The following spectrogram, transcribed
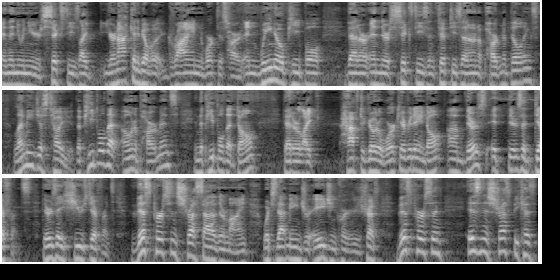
and then when you're in your 60s, like you're not going to be able to grind and work this hard. And we know people that are in their 60s and 50s that own apartment buildings, let me just tell you the people that own apartments and the people that don't, that are like have to go to work every day and don't, um, there's it, there's a difference. There's a huge difference. This person's stressed out of their mind, which that means you're aging quicker, you're stressed. This person isn't as stressed because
